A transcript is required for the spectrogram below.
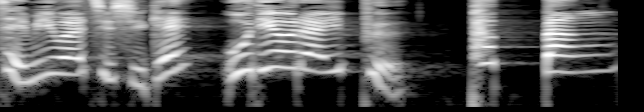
재미와 지식의 오디오 라이프. 팝빵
